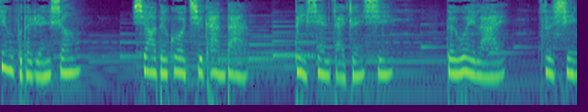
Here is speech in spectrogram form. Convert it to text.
幸福的人生，需要对过去看淡，对现在珍惜，对未来自信。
